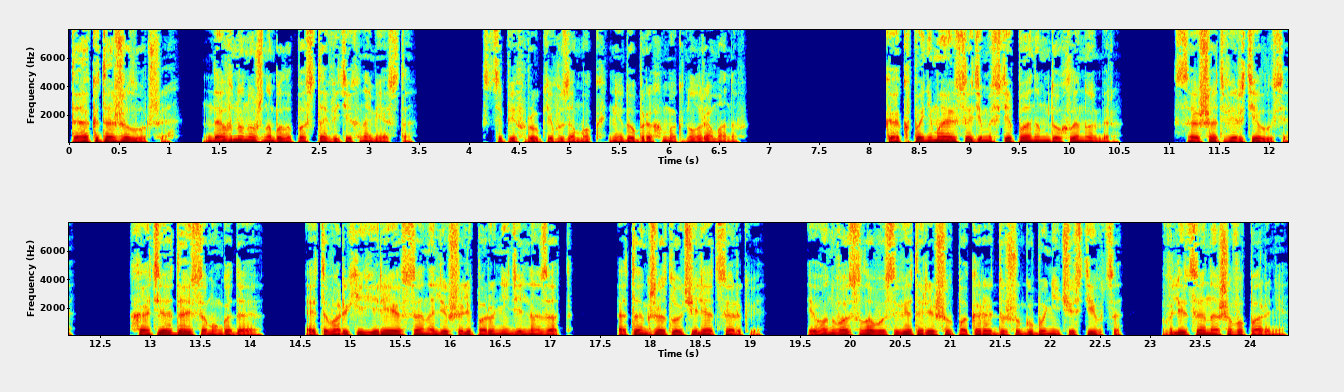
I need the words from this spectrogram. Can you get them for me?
Так даже лучше. Давно нужно было поставить их на место. Сцепив руки в замок, недобро хмыкнул Романов. Как понимаю, с этим Степаном дохлый номер. Саша отвертелся. Хотя, дай сам угадаю, этого архиерея сана лишили пару недель назад, а также отлучили от церкви, и он во славу света решил покарать душегуба нечестивца в лице нашего парня.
